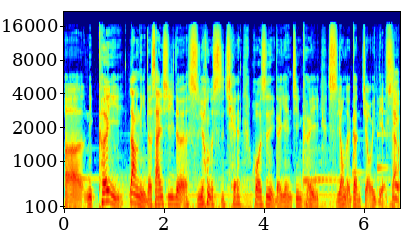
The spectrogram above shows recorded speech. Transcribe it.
呃，你可以让你的三西的使用的时间，或者是你的眼睛可以使用的更久一点，这是。，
